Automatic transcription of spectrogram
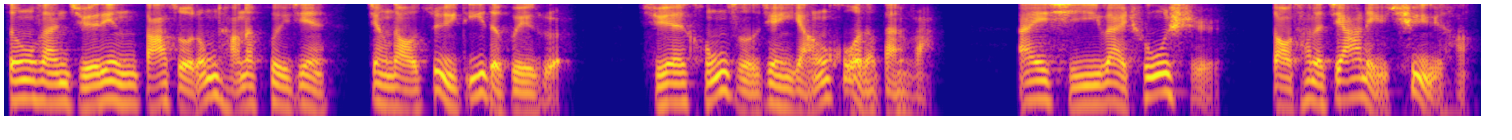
曾国藩决定把左宗棠的会见。降到最低的规格，学孔子见洋货的办法，哀其外出时到他的家里去一趟，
